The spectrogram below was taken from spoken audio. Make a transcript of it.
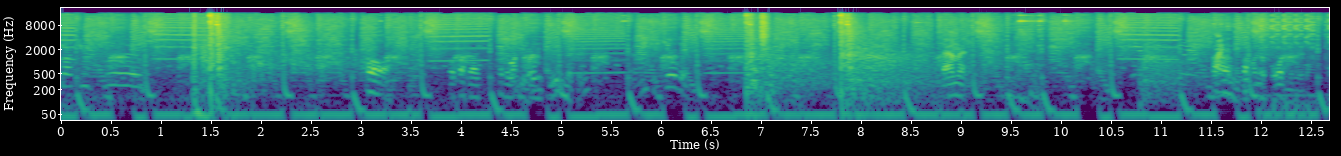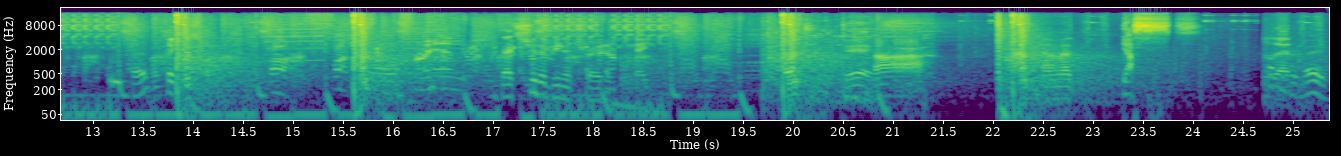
shot you first. Oh. Oh, fuck, I What are you doing with it? You killed him. Damn it. Finally, I'm on the board with it. I'll take this one. Oh, fuck off. That should have been a trade. Okay. Oh, dead. Ah. Damn it. Yes. Do that. grenade.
